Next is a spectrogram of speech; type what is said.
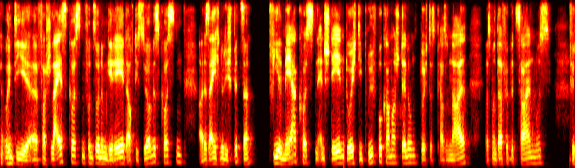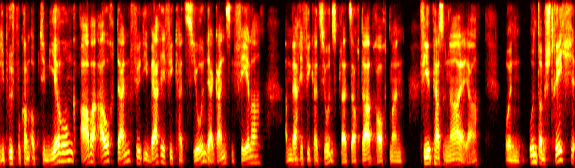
und die äh, Verschleißkosten von so einem Gerät, auch die Servicekosten. Aber das ist eigentlich nur die Spitze viel mehr Kosten entstehen durch die Prüfprogrammerstellung, durch das Personal, was man dafür bezahlen muss, für die Prüfprogrammoptimierung, aber auch dann für die Verifikation der ganzen Fehler am Verifikationsplatz. Auch da braucht man viel Personal, ja. Und unterm Strich,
